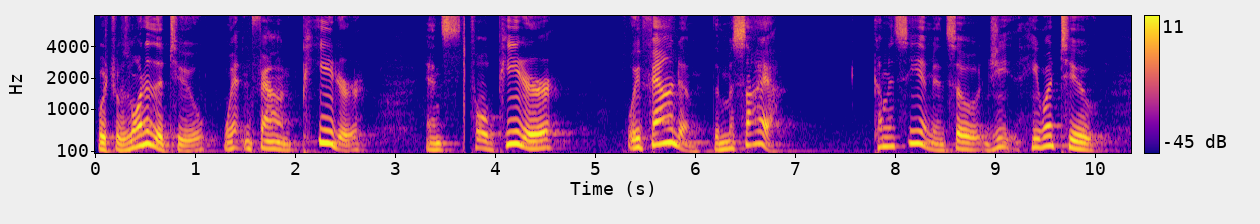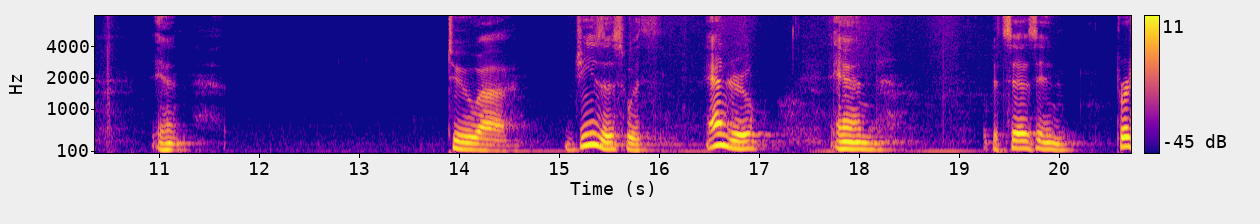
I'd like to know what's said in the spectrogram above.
which was one of the two, went and found Peter and told Peter, We found him, the Messiah. Come and see him. And so he went to in to uh, Jesus with Andrew, and it says in 1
